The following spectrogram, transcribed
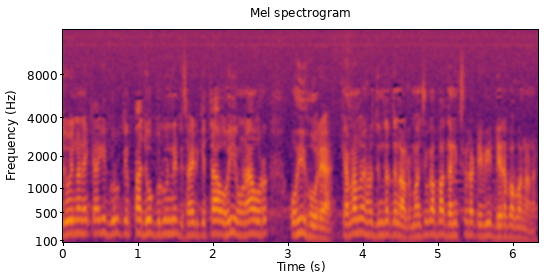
ਜੋ ਇਹਨਾਂ ਨੇ ਕਿਹਾ ਕਿ ਗੁਰੂ ਕਿਰਪਾ ਜੋ ਗੁਰੂ ਨੇ ਡਿਸਾਈਡ ਕੀਤਾ ਉਹੀ ਹੋਣਾ ਔਰ ਉਹੀ ਹੋ ਰਿਹਾ ਹੈ। ਕੈਮਰਾਮੈਨ ਹਰਜਿੰਦਰ ਦੇ ਨਾਲ ਰਮਾਂਸ਼ੂ ਕਾਬਾ ਦੈਨਿਕ ਸਵੇਰਾ ਟੀਵੀ ਡੇਰਾ ਬਾਬਾ ਨਾਨਕ।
